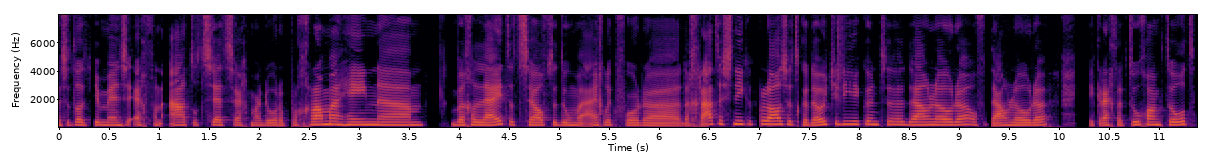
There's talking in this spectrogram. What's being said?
zodat je mensen echt van A tot Z zeg maar door het programma heen ehm, begeleidt. Hetzelfde doen we eigenlijk voor de, de gratis sneakerklas. Het cadeautje die je kunt downloaden of downloaden. Je krijgt er toegang tot.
